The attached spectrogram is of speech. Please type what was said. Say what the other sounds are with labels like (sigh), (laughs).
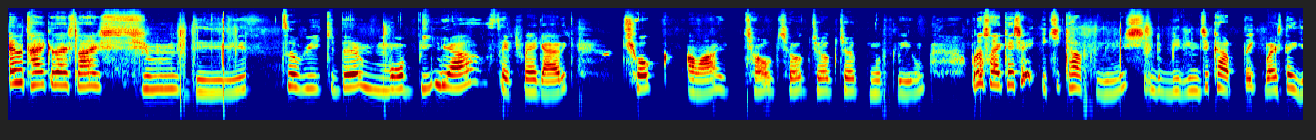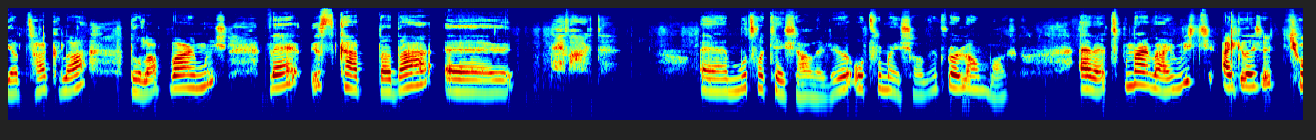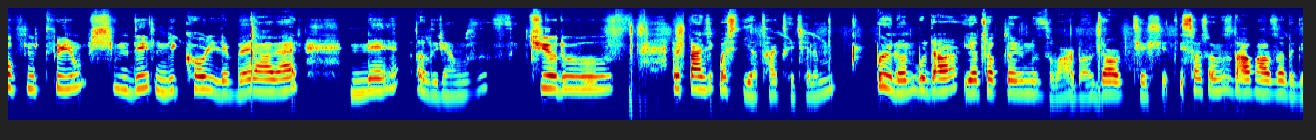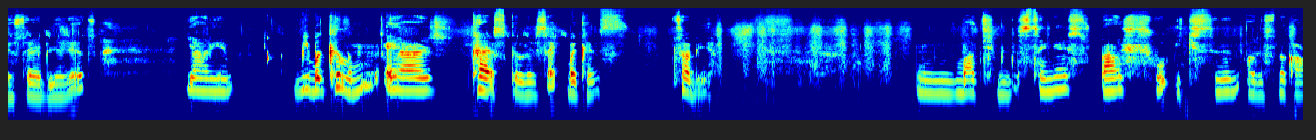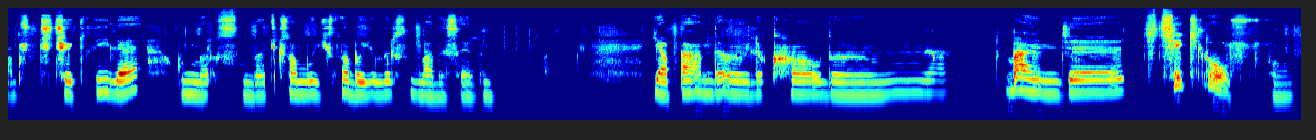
Evet arkadaşlar şimdi tabii ki de mobilya seçmeye geldik. Çok ama çok çok çok çok mutluyum. Burası arkadaşlar iki katlıymış. Şimdi birinci katta ilk başta yatakla dolap varmış. Ve üst katta da eee, ne vardı? Eee, mutfak eşyaları, oturma eşyaları falan var. Evet bunlar varmış. Arkadaşlar çok mutluyum. Şimdi Nicole ile beraber ne alacağımızı seçiyoruz. Evet bence ilk başta yatak seçelim. Buyurun burada yataklarımız var böyle dört çeşit. İsterseniz daha fazla da gösterebiliriz. Yani bir bakalım eğer ters kalırsak bakarız. Tabii. Hmm, Bak şimdi seni ben şu ikisinin arasında kalmış. Çiçekliyle bunun arasında. Çünkü sen bu ikisine bayılırsın. Ben de sevdim. Ya ben de öyle kaldım. Yani bence çiçekli olsun.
